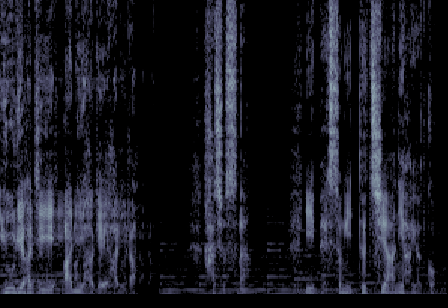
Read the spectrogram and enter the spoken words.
유리하지 아니하게 하리라. 하셨으나 이 백성이 듣지 아니하였고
